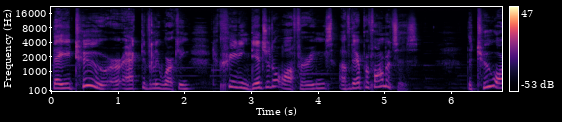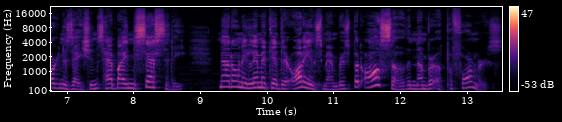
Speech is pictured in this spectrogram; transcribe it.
They too are actively working to creating digital offerings of their performances. The two organizations have by necessity not only limited their audience members but also the number of performers.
